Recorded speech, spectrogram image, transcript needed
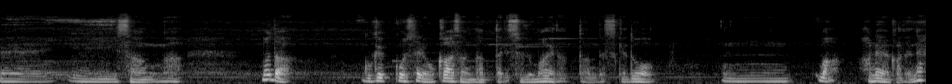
えー、ゆいさんがまだご結婚したりお母さんになったりする前だったんですけどうんまあ華やかでね、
